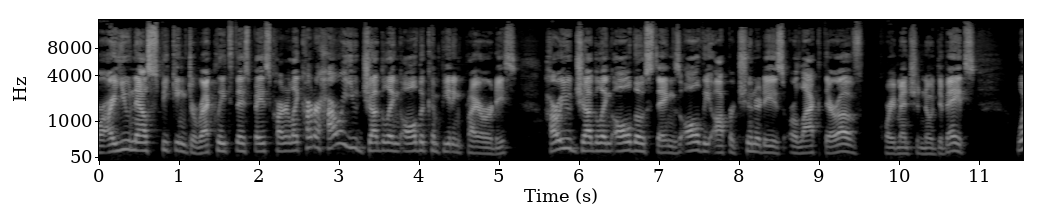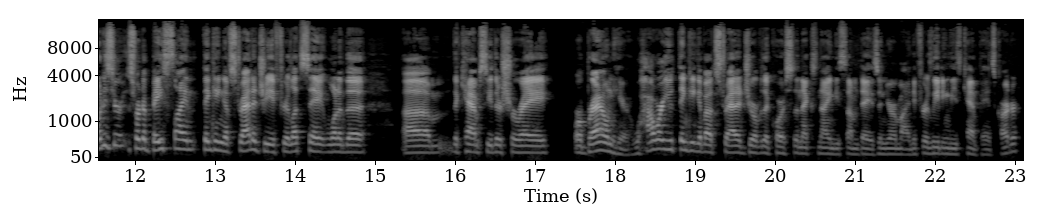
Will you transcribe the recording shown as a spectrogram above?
Or are you now speaking directly to this base, Carter? Like, Carter, how are you juggling all the competing priorities? How are you juggling all those things, all the opportunities or lack thereof Corey mentioned no debates. What is your sort of baseline thinking of strategy if you're, let's say, one of the um, the camps, either Charest or Brown here? How are you thinking about strategy over the course of the next 90 some days in your mind if you're leading these campaigns, Carter?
